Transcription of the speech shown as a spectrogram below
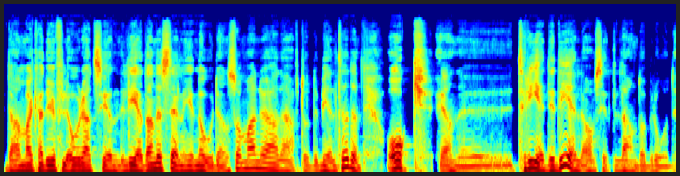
Danmark hade ju förlorat sin ledande ställning i Norden som man nu hade haft under medeltiden. Och en eh, tredjedel av sitt landområde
